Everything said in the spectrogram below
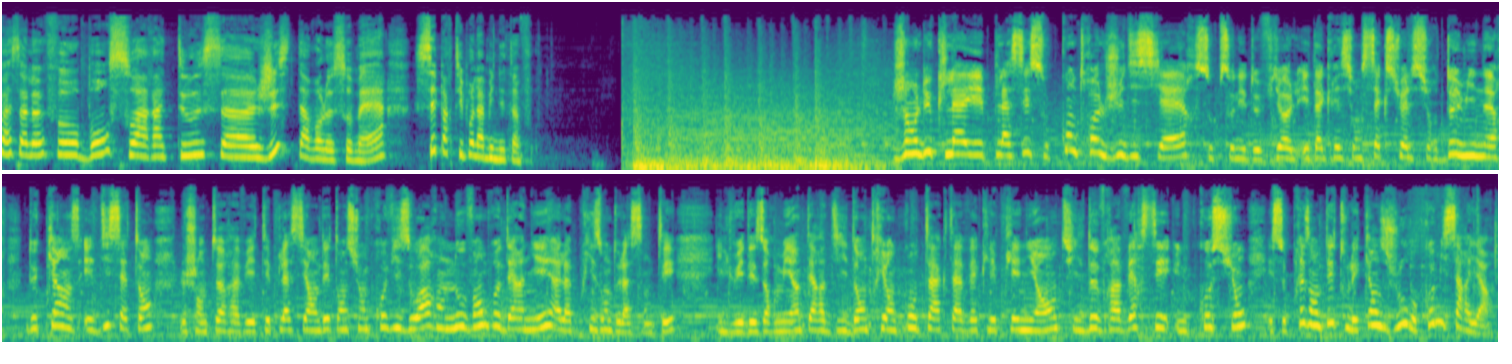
Face à l'info, bonsoir à tous. Euh, juste avant le sommaire, c'est parti pour la Minute Info. Jean-Luc Lahaye placé sous contrôle judiciaire, soupçonné de viol et d'agression sexuelle sur deux mineurs de 15 et 17 ans. Le chanteur avait été placé en détention provisoire en novembre dernier à la prison de la Santé. Il lui est désormais interdit d'entrer en contact avec les plaignantes. Il devra verser une caution et se présenter tous les 15 jours au commissariat.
